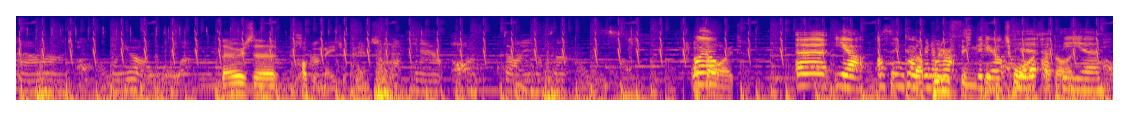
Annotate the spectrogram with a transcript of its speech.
right. well, you are level one. There is a Hobbit Major pencil. Backing out. I'm dying of that. I Well, died. uh, yeah, I think I'm That to wrap this video up here I at the uh,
